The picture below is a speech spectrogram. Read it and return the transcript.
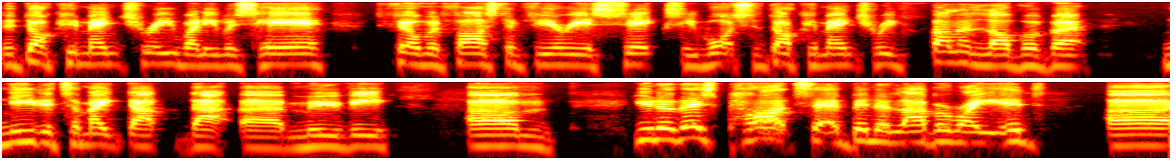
the documentary when he was here filming Fast and Furious 6. He watched the documentary, fell in love with it, needed to make that that uh, movie. Um, you know, there's parts that have been elaborated uh,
